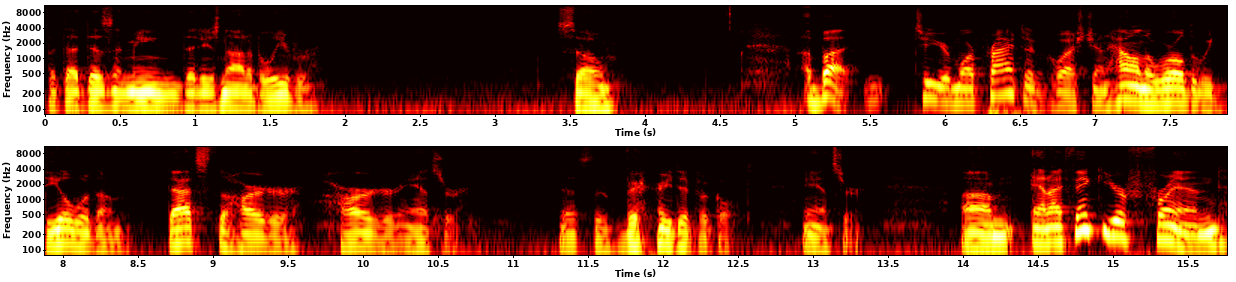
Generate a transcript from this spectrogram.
but that doesn't mean that he's not a believer. So, uh, but to your more practical question, how in the world do we deal with them? That's the harder, harder answer. That's the very difficult answer. Um, and I think your friend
